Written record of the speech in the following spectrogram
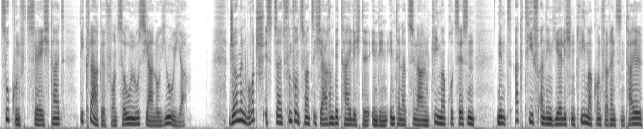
Zukunftsfähigkeit die Klage von Saul Luciano Julia. German Watch ist seit 25 Jahren Beteiligte in den internationalen Klimaprozessen, nimmt aktiv an den jährlichen Klimakonferenzen teil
